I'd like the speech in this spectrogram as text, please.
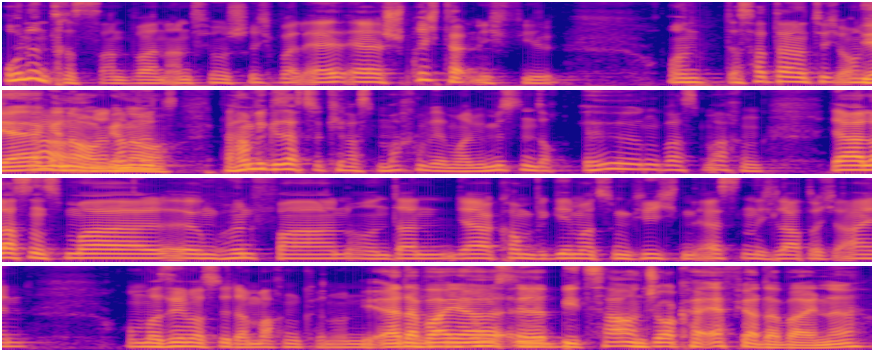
uninteressant war, in Anführungsstrichen, weil er, er spricht halt nicht viel. Und das hat er natürlich auch nicht Ja, da. genau, Haben genau. wir, uns- da haben wir gesagt, okay, was machen wir mal? Wir müssen doch irgendwas machen. Ja, lass uns mal irgendwo hinfahren und dann, ja, komm, wir gehen mal zum Griechen essen, ich lade euch ein und mal sehen, was wir da machen können. Und Ja, da war ja äh, Bizarre und Joker F ja dabei, ne?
